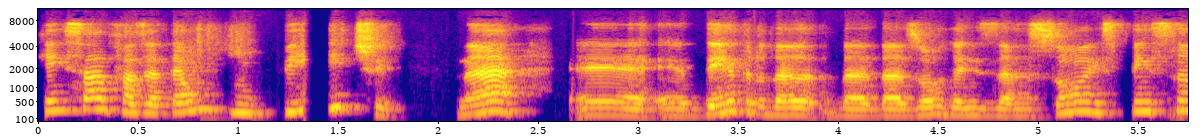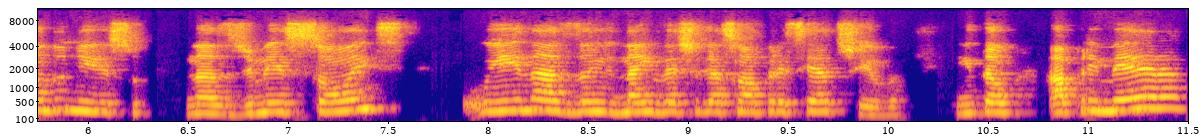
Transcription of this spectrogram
quem sabe fazer até um, um pitch né, é, é, dentro da, da, das organizações, pensando nisso, nas dimensões e nas, na investigação apreciativa. Então, a primeira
